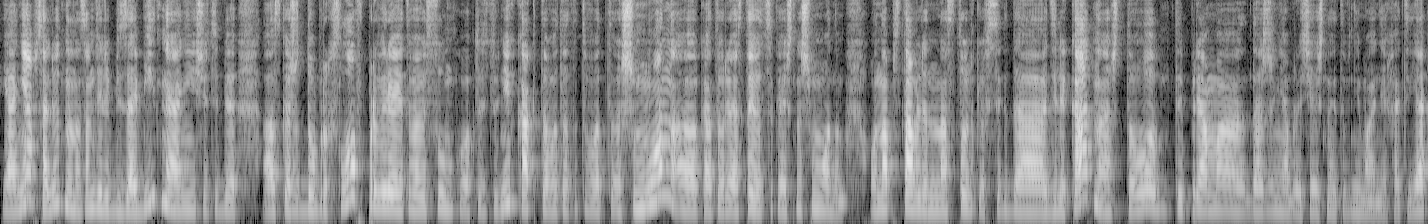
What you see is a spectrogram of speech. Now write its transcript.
и они абсолютно, на самом деле, безобидные, они еще тебе а, скажут добрых слов, проверяют проверяя твою сумку. То есть у них как-то вот этот вот шмон, э, который остается, конечно, шмоном, он обставлен настолько всегда деликатно, что ты прямо даже не обращаешь на это внимания. Хотя я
